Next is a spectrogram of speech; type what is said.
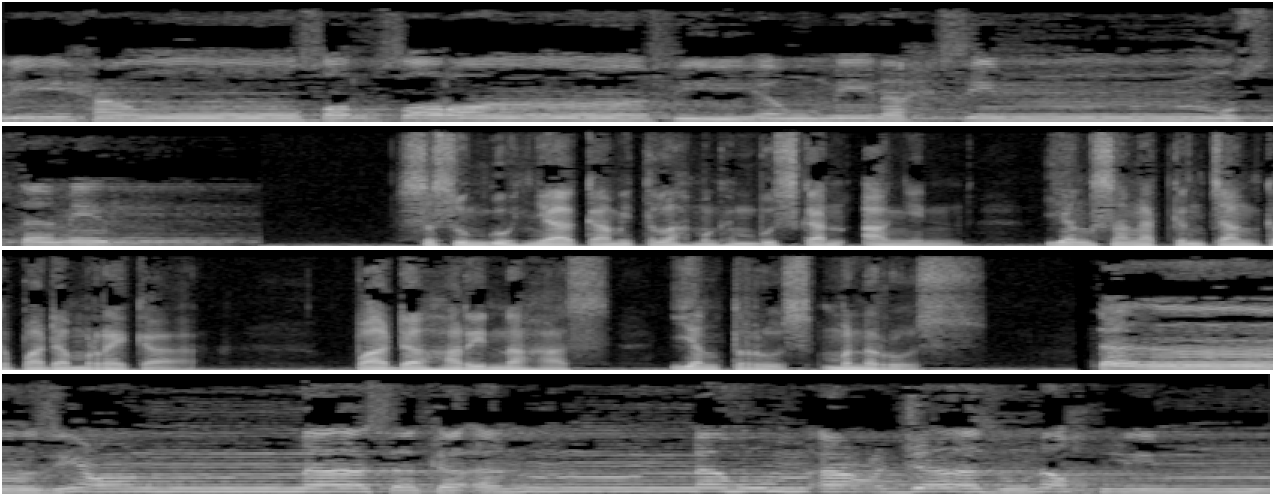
رِيحًا صَرْصَرًا فِي يَوْمِ نَحْسٍ مُّسْتَمِرٍّ Sesungguhnya kami telah menghembuskan angin yang sangat kencang kepada mereka pada hari nahas yang terus-menerus. تَنزِعُ النَّاسَ كَأَنَّهُمْ أَعْجَازُ نَخْلٍ مُّنقَعِرٍ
